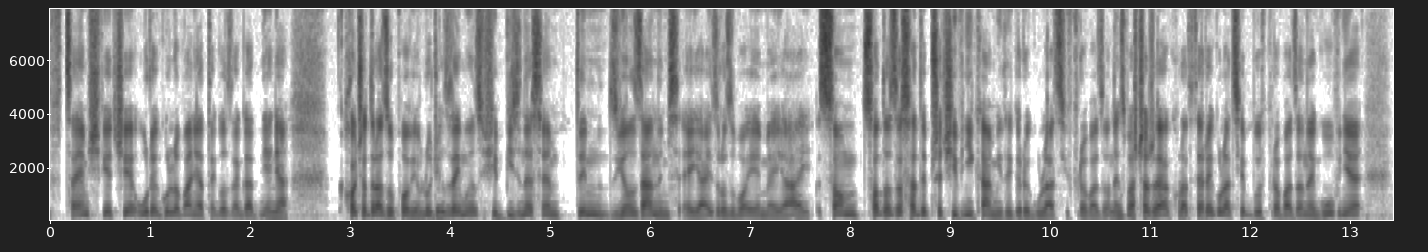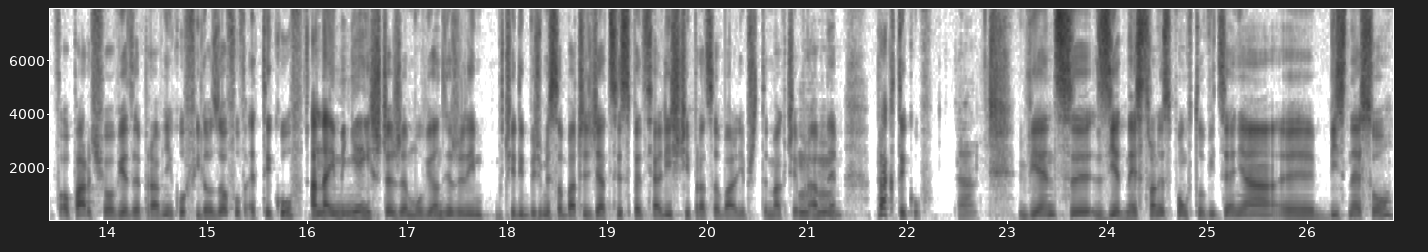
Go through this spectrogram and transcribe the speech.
w całym świecie uregulowania tego zagadnienia. Choć od razu powiem, ludzie zajmujący się biznesem tym związanym z AI, z rozwojem AI, są co do zasady przeciwnikami tych regulacji wprowadzonych, zwłaszcza, że akurat te regulacje były wprowadzane głównie w oparciu o wiedzę prawników, filozofów, etyków, a najmniej, szczerze mówiąc, jeżeli chcielibyśmy zobaczyć, jacy specjaliści pracowali przy tym akcie prawnym, praktyków. Tak. Więc y, z jednej strony z punktu widzenia y, biznesu,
